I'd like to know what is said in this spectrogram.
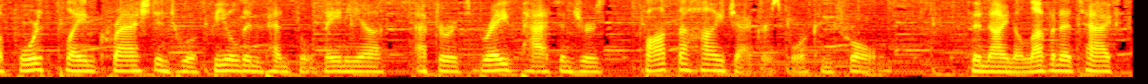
A fourth plane crashed into a field in Pennsylvania after its brave passengers fought the hijackers for control. The 9 11 attacks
